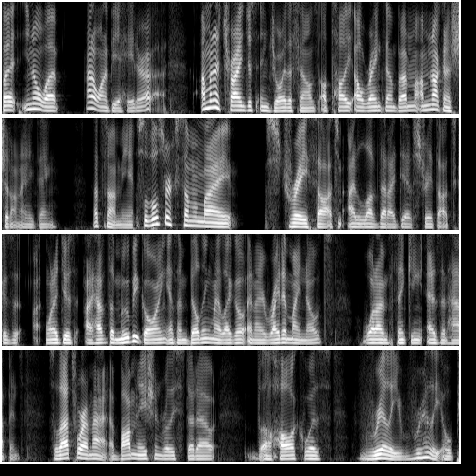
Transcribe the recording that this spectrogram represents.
But you know what? I don't want to be a hater. I, I'm gonna try and just enjoy the films. I'll tell you, I'll rank them, but I'm I'm not gonna shit on anything. That's not me. So those are some of my stray thoughts. I love that idea of stray thoughts because what I do is I have the movie going as I'm building my Lego and I write in my notes what I'm thinking as it happens. So that's where I'm at. Abomination really stood out. The Hulk was really, really OP.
